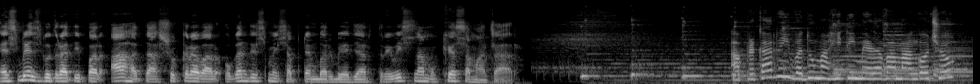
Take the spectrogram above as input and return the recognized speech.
એસબીએસ ગુજરાતી પર આ હતા શુક્રવાર ઓગણત્રીસમી સપ્ટેમ્બર બે હજાર ત્રેવીસના મુખ્ય સમાચાર. આ પ્રકારની વધુ માહિતી મેળવવા માંગો છો?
